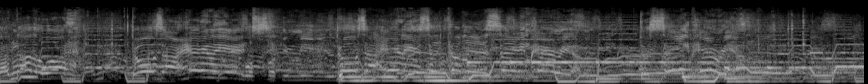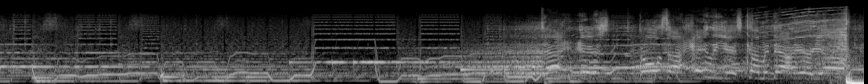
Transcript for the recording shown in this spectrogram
Another one. Those are aliens. Those are aliens that come in the same area. The same area. That is, those are aliens coming down here, y'all.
